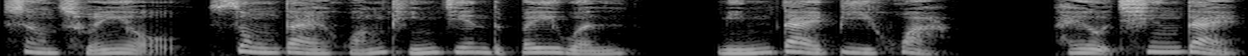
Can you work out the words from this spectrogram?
尚存有宋代黄庭坚的碑文、明代壁画，还有清代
